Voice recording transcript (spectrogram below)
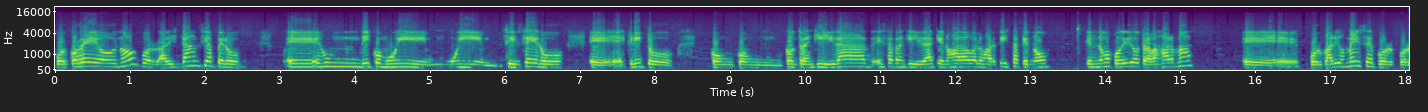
por correo, ¿no? Por a distancia, pero eh, es un disco muy muy sincero, eh, escrito con, con, con tranquilidad, esa tranquilidad que nos ha dado a los artistas que no que no hemos podido trabajar más eh, por varios meses por, por,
